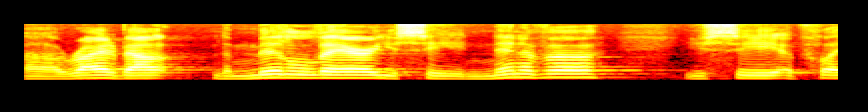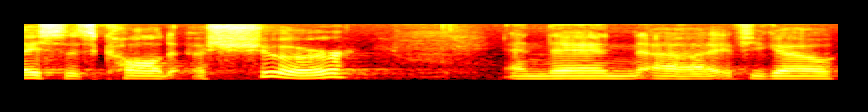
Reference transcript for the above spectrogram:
Uh, right about the middle there, you see Nineveh. You see a place that's called Ashur. And then uh, if you go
